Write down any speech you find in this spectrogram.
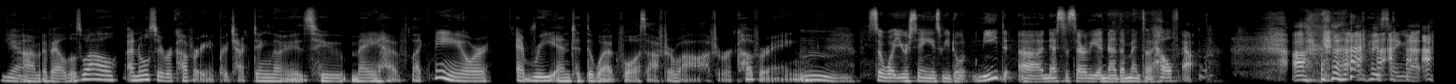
Yeah. Um, available as well, and also recovery, protecting those who may have, like me, or re-entered the workforce after a while after recovering. Mm. So what you're saying is we don't need uh, necessarily another mental health app. Uh, I was saying that.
